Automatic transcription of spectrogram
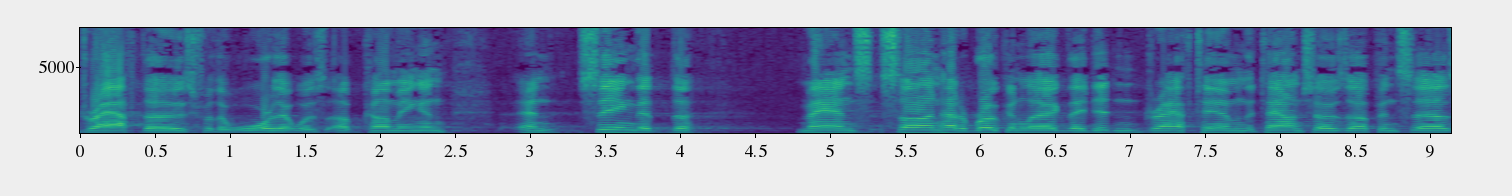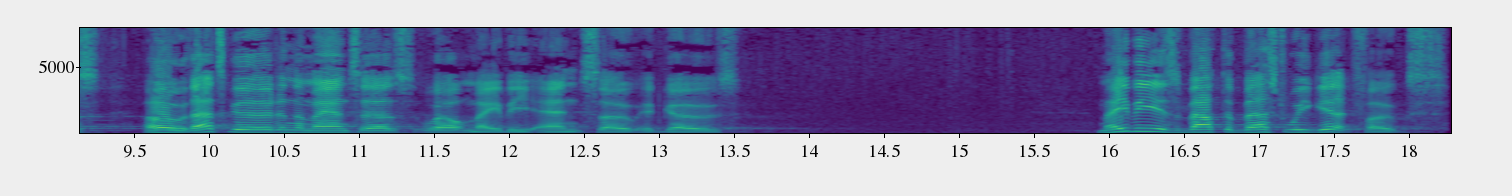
draft those for the war that was upcoming, and, and seeing that the man's son had a broken leg, they didn't draft him. The town shows up and says, Oh, that's good. And the man says, Well, maybe. And so it goes. Maybe is about the best we get, folks.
